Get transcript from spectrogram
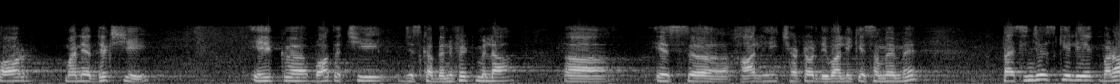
और माननीय अध्यक्ष जी एक बहुत अच्छी जिसका बेनिफिट मिला अ, इस हाल ही छठ और दिवाली के समय में पैसेंजर्स के लिए एक बड़ा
